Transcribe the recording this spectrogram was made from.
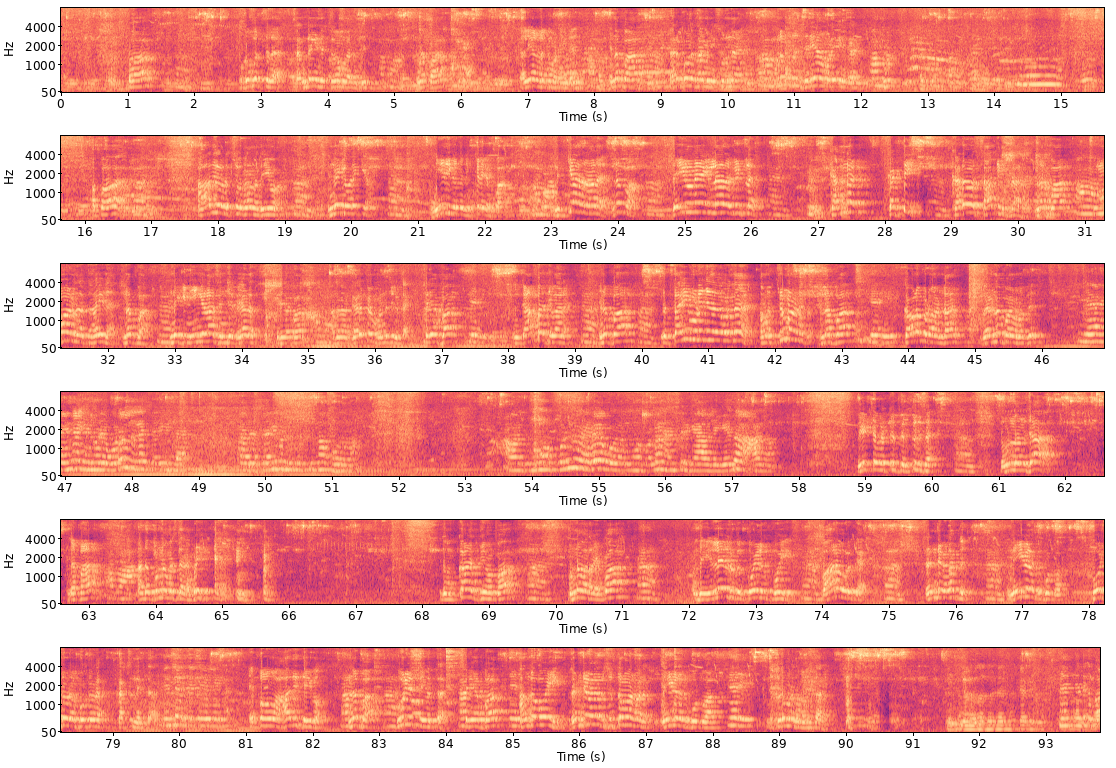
இப்போ குடும்பத்துல சண்டையும் சத்திரமா இருக்கு என்னப்பா? கல்யாணம் நடக்க மாட்டேங்குது. என்னப்பா? கருப்போட சாமி நீ சொன்ன. இன்னும் ஒன்றும் சரியான மனைவி இருக்கிறேன் அப்பா ஆதில வச்சு வரான தெய்வம். இன்னைக்கு வரைக்கும் நீதிக்கு வந்து நிக்கலையப்பா. நிக்காதனால என்னப்பா? தெய்வமே இல்லாத வீட்டுல கண்ணன் கட்டி கதவை சாத்தி விட்டார். என்னப்பா? சும்மா இருந்த தலையில. என்னப்பா? இன்னைக்கு நீங்களா செஞ்ச வேலை. சரியாப்பா? அதை நான் கருப்பை மன்னிச்சுக்கிட்டேன். சரியாப்பா? காப்பாத்தி வரேன் என்னப்பா? இந்த தை முடிஞ்சதுக்கு அப்புறம் தான் அவன் திருமணம் நடக்கும். என்னப்பா? கவலைப்பட வேண்டாம். வேற என்ன போய் உனக்கு? வேற என்ன? என்னுடைய உடல்நிலை சரியில்லை. அதை சரி பண்ணி கொடுத்துன்னா போதும். அவனுக்கு மூணு பொண்ணு வேற ஒரு மூணு படம் நினச்சிருக்கேன். அதில் எதுவும் ஆகும் வீட்டை விட்டு இருக்குது சார். ஆ, ஒண்ணு வந்துச்சா என்னப்பா அந்த பொண்ணை வச்சு தரேன். அப்படி. இது முக்கால தீவப்பா ஆ, முன்ன வரேன்ப்பா அந்த எல்லையில் இருக்க கோயிலுக்கு போய் வாரம் ஒருக்க. ரெண்டு விளக்கு. நெய் விளக்கு போட்டு வா. போட்டு வர போட்டு வர. கஷ்டம் இல்லைங்க எப்பவும் ஆதி தெய்வம். என்னப்பா? கூரிய தெய்வத்தை. சரியாப்பா? அங்க போய் ரெண்டு விளக்கு சுத்தமான விளக்கு நெய் விளக்கு போட்டு வா. சரி. திருமணத்தை முடித்தாரு சரி கேட்டுக்கப்பா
